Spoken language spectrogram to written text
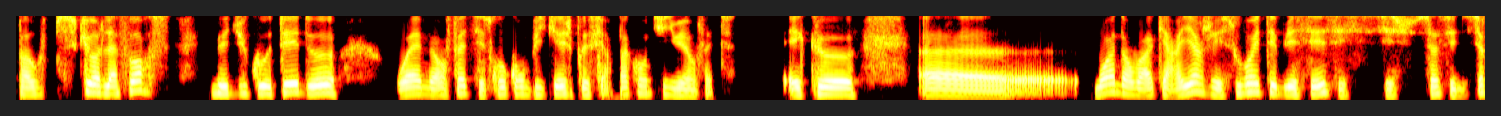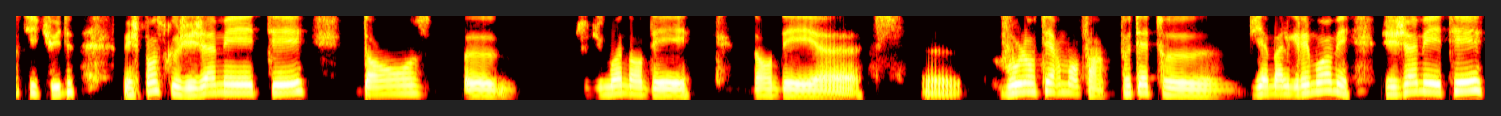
pas obscur de la force, mais du côté de ouais, mais en fait c'est trop compliqué, je préfère pas continuer en fait. Et que euh, moi dans ma carrière j'ai souvent été blessé, c'est, ça c'est une certitude, mais je pense que j'ai jamais été dans, euh, du moins dans des dans des euh, euh volontairement, enfin peut-être bien malgré moi, mais j'ai jamais été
